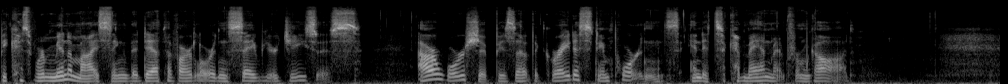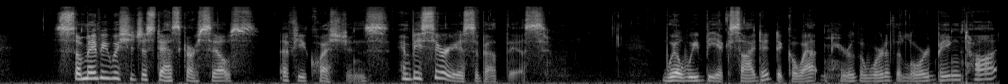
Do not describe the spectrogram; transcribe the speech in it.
because we're minimizing the death of our Lord and Savior Jesus. Our worship is of the greatest importance, and it's a commandment from God. So maybe we should just ask ourselves a few questions and be serious about this. Will we be excited to go out and hear the word of the Lord being taught?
